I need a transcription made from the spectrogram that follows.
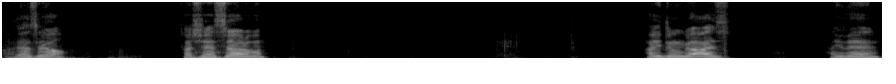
안녕하세요 잘 지냈어요 여러분? How you doing guys? How you been?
